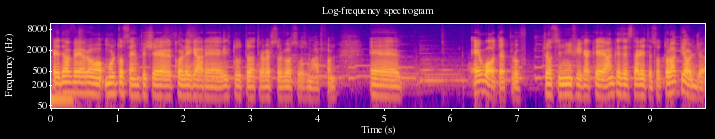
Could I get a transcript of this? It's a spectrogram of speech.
è davvero molto semplice collegare il tutto attraverso il vostro smartphone. È, è waterproof, ciò significa che anche se starete sotto la pioggia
